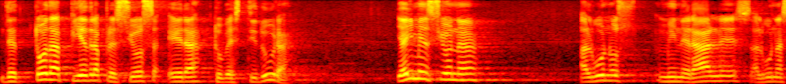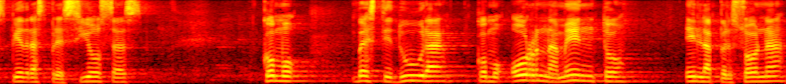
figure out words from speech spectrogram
de toda piedra preciosa era tu vestidura. Y ahí menciona algunos minerales, algunas piedras preciosas, como vestidura, como ornamento en la persona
